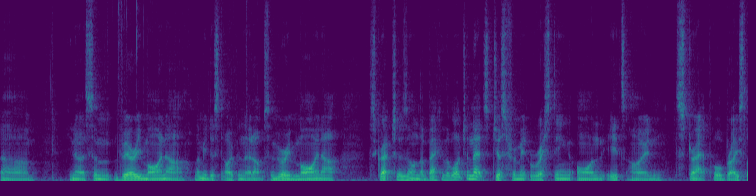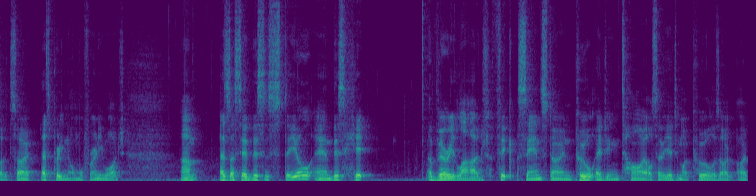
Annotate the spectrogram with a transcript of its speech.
um, you know some very minor. Let me just open that up. Some very minor scratches on the back of the watch, and that's just from it resting on its own strap or bracelet. So that's pretty normal for any watch. Um, as I said, this is steel and this hit a very large, thick sandstone pool edging tile. So the edge of my pool as I, I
